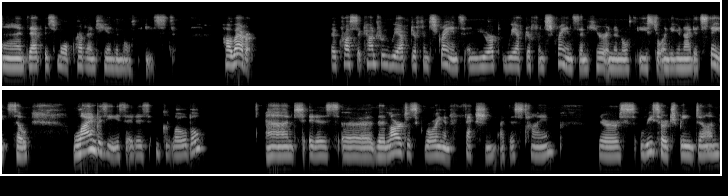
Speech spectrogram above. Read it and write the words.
and that is more prevalent here in the Northeast. However, across the country we have different strains. In europe we have different strains than here in the northeast or in the united states. So lyme disease it is global and it is uh, the largest growing infection at this time. There's research being done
